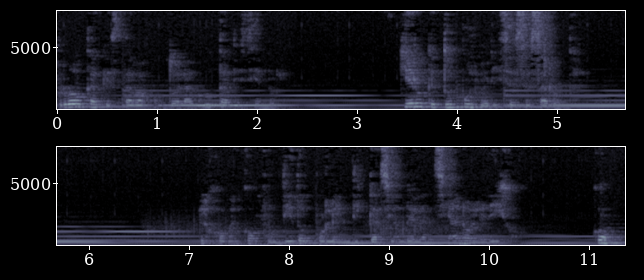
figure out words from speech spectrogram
roca que estaba junto a la gruta, diciéndole, quiero que tú pulverices esa roca. El joven, confundido por la indicación del anciano, le dijo, ¿Cómo?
